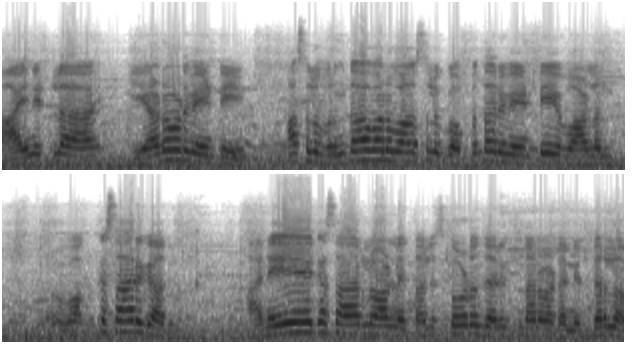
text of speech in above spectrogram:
ఆయన ఇట్లా ఏడవడం ఏంటి? అసలు వృందావన వాసులు గొప్పతనం ఏంటి? వాళ్ళని ఒక్కసారి కాదు అనేక సార్లు వాళ్ళని తలుసుకోవడం జరుగుతుంది అనమాట నిద్రలో.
